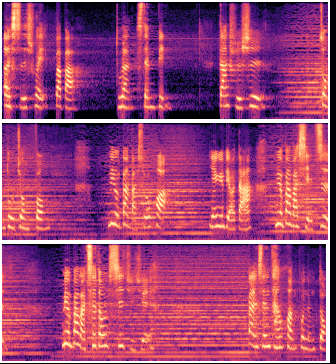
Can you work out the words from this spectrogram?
二十岁，爸爸突然生病，当时是重度中风。没有办法说话，言语表达，没有办法写字，没有办法吃东西咀嚼，半身瘫痪不能动。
